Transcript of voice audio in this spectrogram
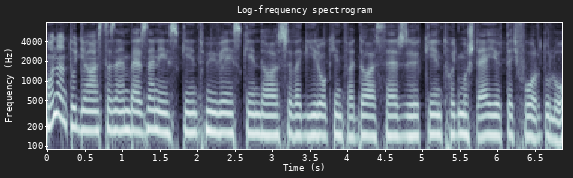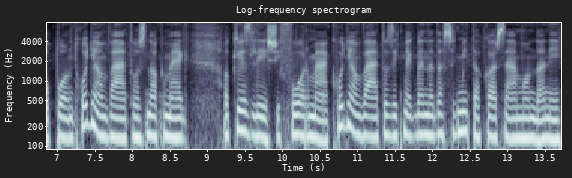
honnan tudja azt az ember zenészként, művészként, dalszövegíróként vagy dalszerzőként, hogy most eljött egy fordulópont? Hogyan változnak meg a közlési formák? Hogyan változik meg benned az, hogy mit akarsz elmondani?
